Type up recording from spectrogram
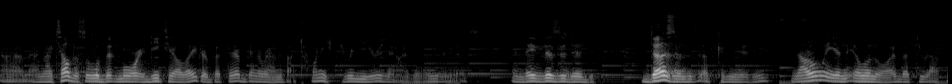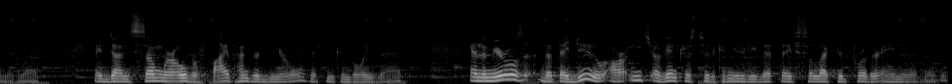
uh, and I tell this a little bit more in detail later, but they've been around about 23 years now, I believe it is and they visited dozens of communities, not only in Illinois, but throughout the Midwest. They've done somewhere over 500 murals, if you can believe that. And the murals that they do are each of interest to the community that they've selected for their annual visit.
